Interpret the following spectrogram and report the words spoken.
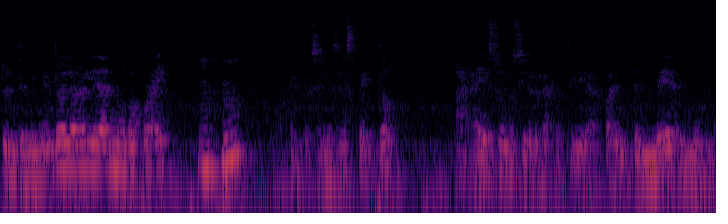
tu entendimiento de la realidad no va por ahí. Entonces, en ese aspecto, para eso nos sirve la creatividad, para entender el mundo.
